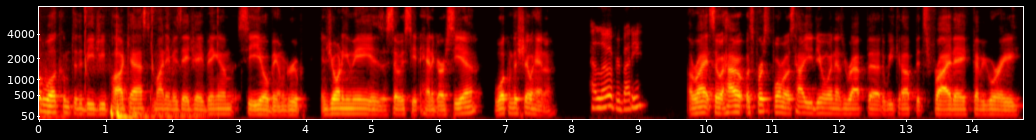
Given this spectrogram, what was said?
and welcome to the BG podcast. My name is AJ Bingham, CEO of Bingham Group, and joining me is Associate Hannah Garcia. Welcome to the show, Hannah. Hello, everybody. All right. So, how was first and foremost, how are you doing as we wrap the, the week up? It's Friday, February.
